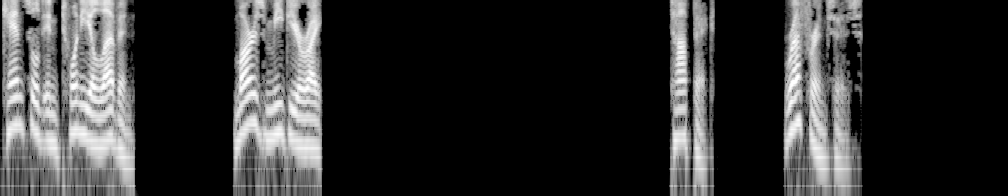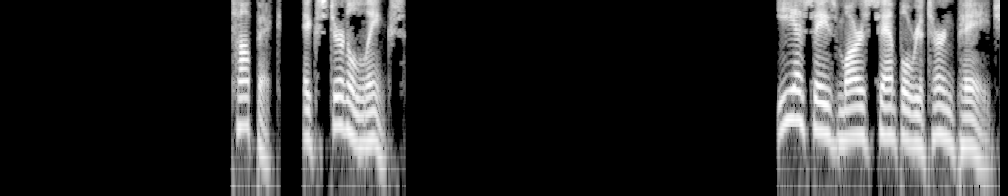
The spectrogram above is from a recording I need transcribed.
cancelled in 2011 Mars meteorite References External links ESA's Mars sample return page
